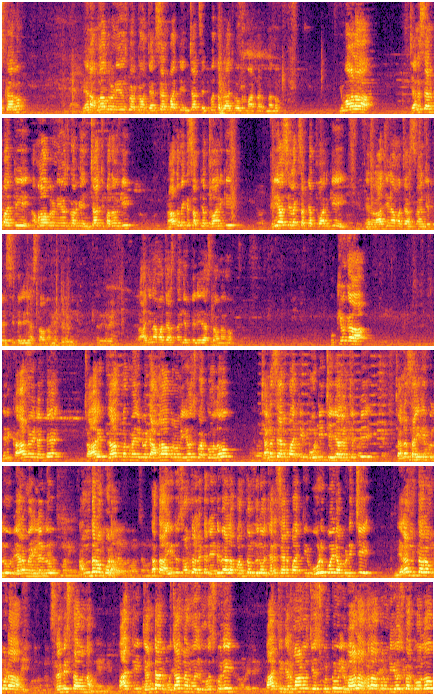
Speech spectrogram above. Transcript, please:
నమస్కారం. నేను అమలాపురం నియోజకవర్గం జనసేన పార్టీ ఇన్ఛార్జ్ సెట్టిపుత్ర రాజబాబుని మాట్లాడుతున్నాను. ఇవాళ జనసేన పార్టీ అమలాపురం నియోజకవర్గ ఇన్ఛార్జ్ పదవికి ప్రాథమిక సభ్యత్వానికి క్రియాశీలక సభ్యత్వానికి నేను రాజీనామా చేస్తున్నానని చెప్పేసి తెలియజేస్తా ఉన్నాను. రాజీనామా చేస్తానని చెప్పి తెలియజేస్తా ఉన్నాను. ముఖ్యంగా దీనికి కారణం ఏంటంటే చారిత్రాత్మకమైనటువంటి అమలాపురం నియోజకవర్గంలో జనసేన పార్టీ పోటీ చేయాలని చెప్పి జన సైనికులు వీర మహిళలు అందరం కూడా గత ఐదు సంవత్సరాలు అంటే రెండు వేల పంతొమ్మిదిలో జనసేన పార్టీ ఓడిపోయినప్పటి నుంచి నిరంతరం కూడా శ్రమిస్తా ఉన్నాం. పార్టీ జెండాను భుజాన్న మో- మోసుకుని పార్టీ నిర్మాణం చేసుకుంటూ ఇవాళ అమలాపురం నియోజకవర్గంలో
